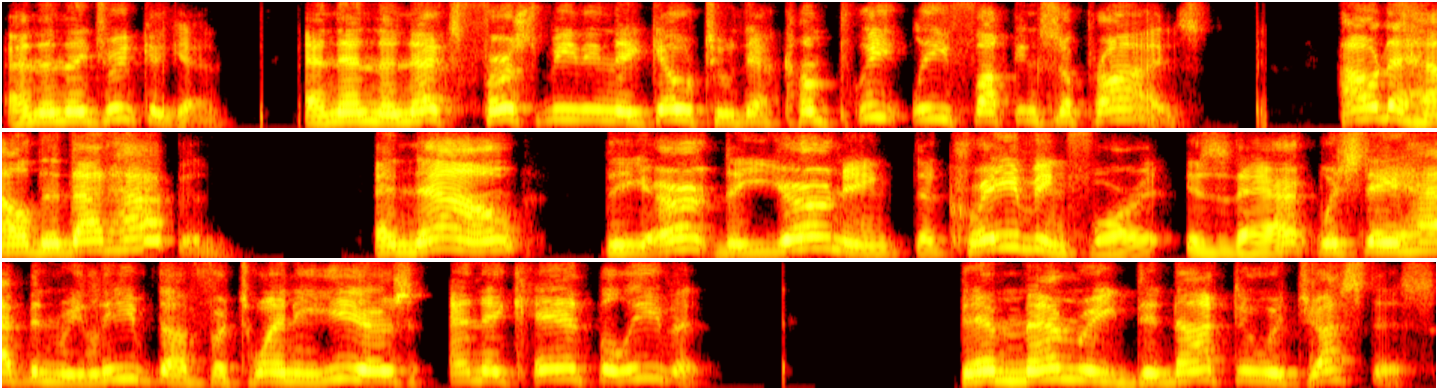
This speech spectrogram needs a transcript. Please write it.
and then they drink again. And then the next first meeting they go to, they're completely fucking surprised. How the hell did that happen? And now the the yearning, the craving for it is there, which they have been relieved of for 20 years, and they can't believe it. Their memory did not do it justice.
